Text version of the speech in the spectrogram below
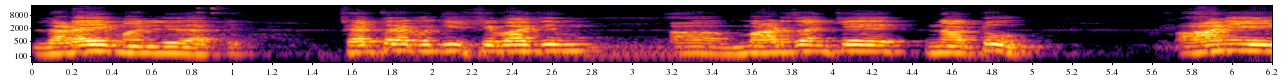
लढाई मानली जाते. छत्रपती शिवाजी महाराजांचे नातू आणि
